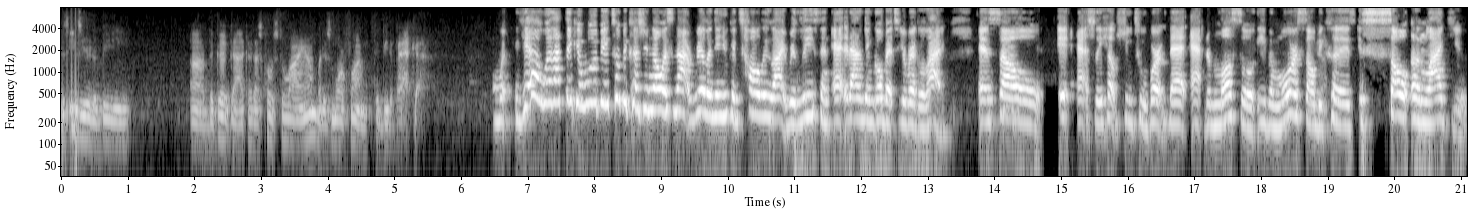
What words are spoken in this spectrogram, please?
it's easier to be uh, the good guy because that's close to who I am, but it's more fun to be the bad guy. Yeah, well, I think it would be too because you know it's not real, and then you can totally like release and act it out, and then go back to your regular life. And so it actually helps you to work that actor muscle even more so because it's so unlike you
